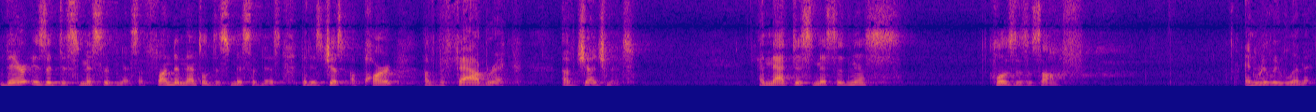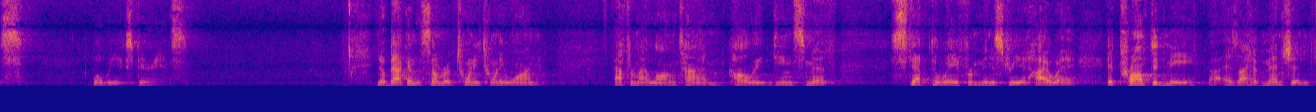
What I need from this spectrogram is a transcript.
there is a dismissiveness, a fundamental dismissiveness that is just a part of the fabric of judgment. And that dismissiveness closes us off. and really limits what we experience. You know, back in the summer of 2021, after my longtime colleague Dean Smith stepped away from ministry at Highway, it prompted me, uh, as I have mentioned,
